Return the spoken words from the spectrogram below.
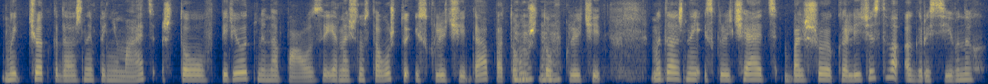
Мы четко должны понимать, что в период менопаузы, я начну с того, что исключить, да, потом mm-hmm. что включить. Мы должны исключать большое количество агрессивных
